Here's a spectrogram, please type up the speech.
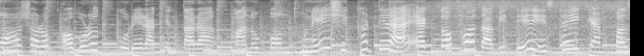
মহাসড়ক অবরোধ করে রাখেন তারা। মানববন্ধনে শিক্ষার্থীরা এক দফা দাবিতে স্থায়ী ক্যাম্পাস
